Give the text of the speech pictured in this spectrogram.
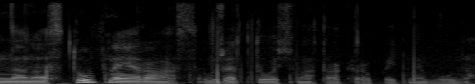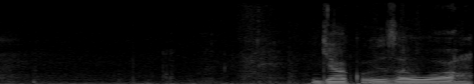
На наступний раз вже точно так робити не буду. Дякую за увагу.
